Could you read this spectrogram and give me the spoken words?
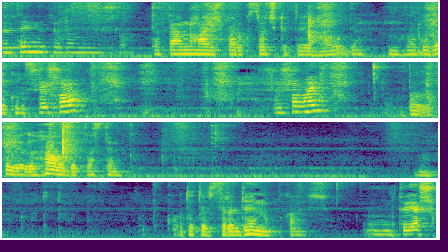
Дитині того не йшла. Та там маєш пару кусочків тої галди. Могла би використати. Що що? Що що май? Та- Тої галди пластинка. Ото ти всередину пхаєш. М, То я ж.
